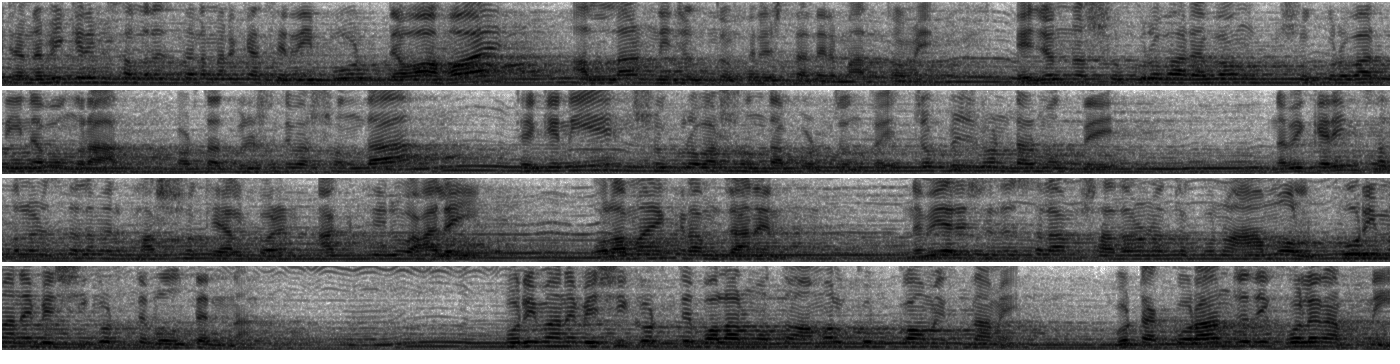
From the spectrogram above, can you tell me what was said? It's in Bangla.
এটা নবী করিম সাল্লাহ কাছে রিপোর্ট দেওয়া হয় আল্লাহর নিযুক্ত ফেরেশতাদের মাধ্যমে। এই জন্য শুক্রবার এবং শুক্রবার দিন এবং রাত, অর্থাৎ বৃহস্পতিবার সন্ধ্যা থেকে নিয়ে শুক্রবার সন্ধ্যা পর্যন্ত, এই চব্বিশ ঘণ্টার মধ্যে নবী করিম সাল্লা সাল্লামের ভাষ্য খেয়াল করেন, আকসিরু আলাই, ওলামা একরাম জানেন, নবী আলিসাল্লাম সাধারণত কোনো আমল পরিমাণে বেশি করতে বলতেন না। পরিমাণে বেশি করতে বলার মতো আমল খুব কম ইসলামে। গোটা কোরআন যদি খোলেন আপনি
